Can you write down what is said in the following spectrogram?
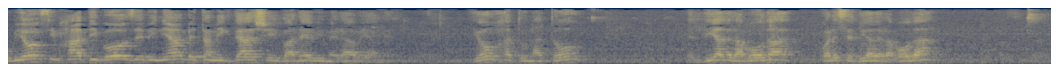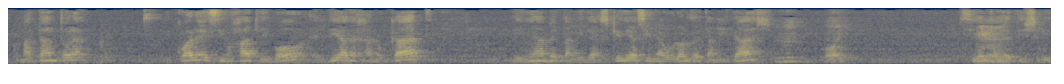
וביום שמחת דיבו זה בניין בית המקדש שיבנה במהרה ויאמן. יום חתונתו, el día de la boda, ¿cuál es el día de la boda? Matan Torah. ¿Cuál es Simchat Libo? El día de Hanukkot, Binyan Betamidash. ¿Qué día se inauguró el Betamidash? Hoy, 7 de Tishri.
